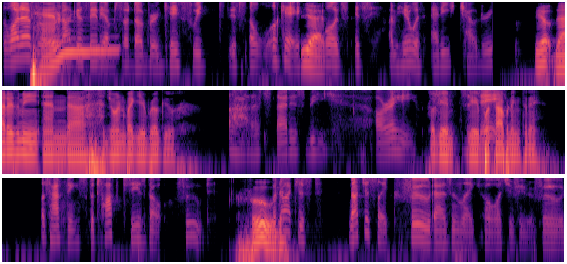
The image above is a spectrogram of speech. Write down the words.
whatever. We're not gonna say the episode number in case we it's oh okay. Yeah. Well it's it's I'm here with Eddie Chowdhury. Yep, that is me, and uh, joined by Gabriel Gu. Ah, that's that is me. Alrighty. So, Gabe, Gabe, what's happening today? What's happening? So the topic today is about food. Food. But not just not just like food as in like, oh what's your favorite food?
